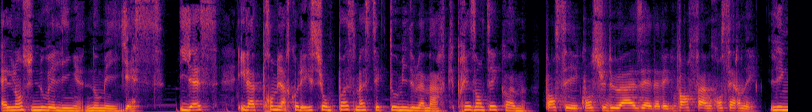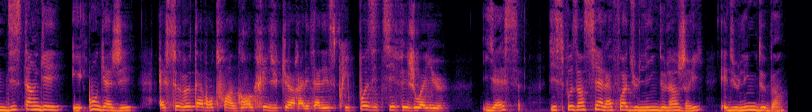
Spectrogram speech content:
elle lance une nouvelle ligne nommée Yes. Yes est la première collection post-mastectomie de la marque, présentée comme pensée et conçue de A à Z avec 20 femmes concernées. Ligne distinguée et engagée, elle se veut avant tout un grand cri du cœur à l'état d'esprit positif et joyeux. Yes dispose ainsi à la fois d'une ligne de lingerie et d'une ligne de bain,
